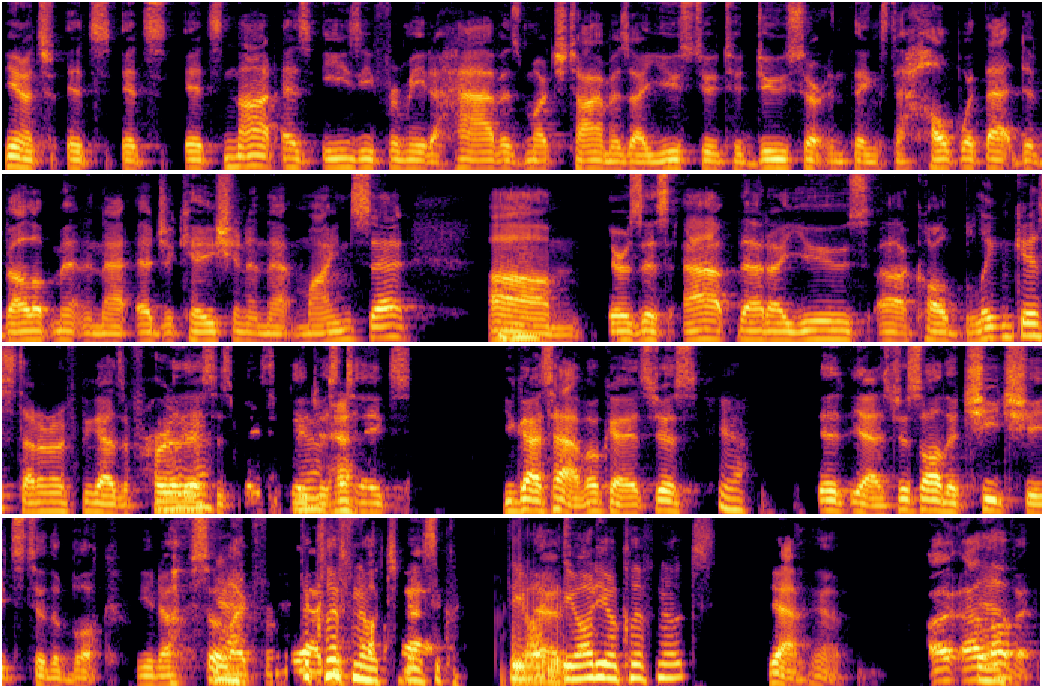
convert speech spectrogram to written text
you know it's it's it's it's not as easy for me to have as much time as I used to to do certain things to help with that development and that education and that mindset. Mm-hmm. Um, there's this app that I use uh, called Blinkist. I don't know if you guys have heard oh, of this. Yeah. It's basically yeah. just yeah. takes. You guys have okay. It's just yeah. It, yeah, it's just all the cheat sheets to the book, you know. So like for me, the cliff notes, basically the audio, the audio cliff notes. Yeah, yeah. I, I yeah. love it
